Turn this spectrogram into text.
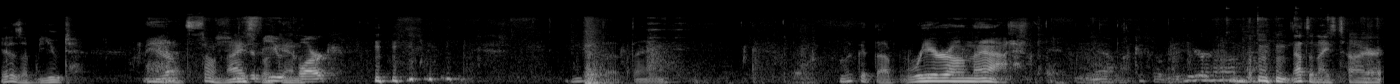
It is a beaut. Man, Yep. it's so nice She's a looking. Butte, Clark. Look at that thing. Look at the rear on that. Yeah, look at the rear on that. That's a nice tire.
